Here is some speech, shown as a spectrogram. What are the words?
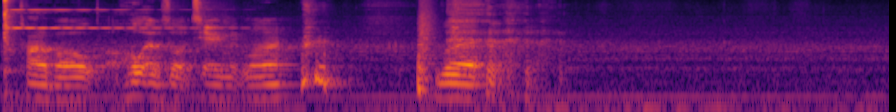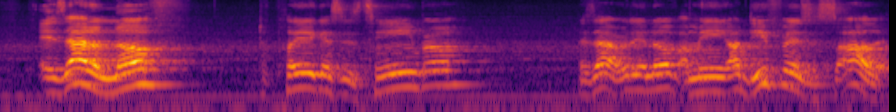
Talking about a whole episode of Terry McLaurin. but is that enough to play against his team, bro? Is that really enough? I mean, our defense is solid.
